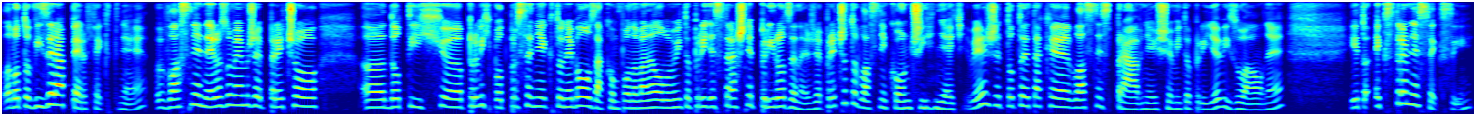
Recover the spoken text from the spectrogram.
Lebo to vyzerá perfektne. Vlastne nerozumiem, že prečo uh, do tých uh, prvých podprseniek to nebolo zakomponované, lebo mi to príde strašne prirodzené, že prečo to vlastne končí hneď. Vieš, že toto je také vlastne správnejšie, mi to príde vizuálne. Je to extrémne sexy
